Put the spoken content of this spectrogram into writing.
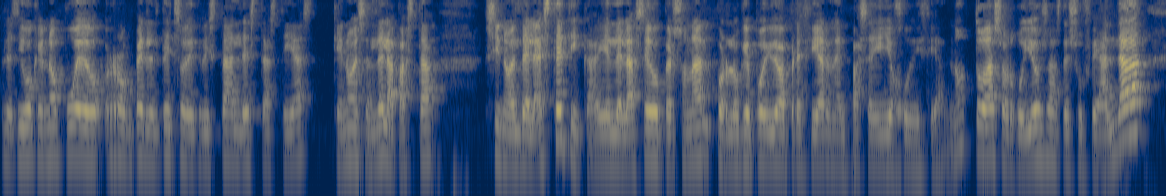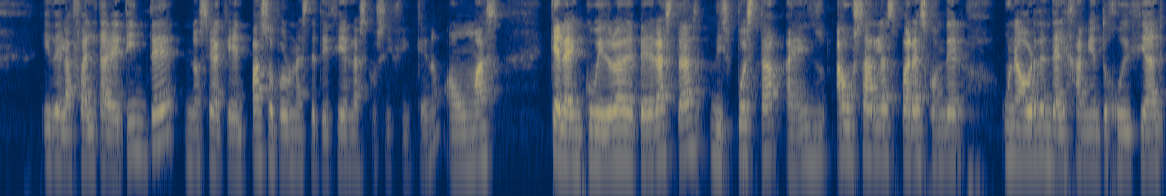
les digo que no puedo romper el techo de cristal de estas tías, que no es el de la pasta, sino el de la estética y el del aseo personal, por lo que he podido apreciar en el paseillo judicial, ¿no? Todas orgullosas de su fealdad y de la falta de tinte, no sea que el paso por una esteticien las cosifique, ¿no? Aún más que la encubridora de pedrastas dispuesta a, usarlas para esconder una orden de alejamiento judicial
